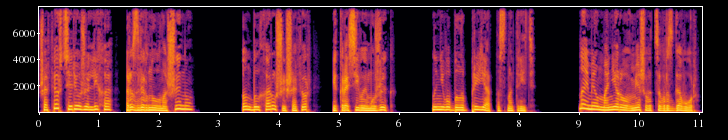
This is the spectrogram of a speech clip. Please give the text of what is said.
Шофер Сережа лихо развернул машину, он был хороший шофер и красивый мужик. На него было приятно смотреть, но имел манеру вмешиваться в разговор.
